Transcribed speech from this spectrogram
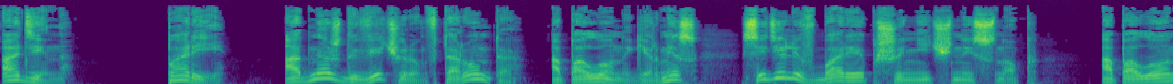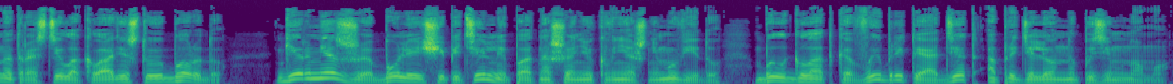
1. Пари. Однажды вечером в Торонто Аполлон и Гермес сидели в баре «Пшеничный сноп». Аполлон отрастил окладистую бороду — Гермес же, более щепетильный по отношению к внешнему виду, был гладко выбрит и одет определенно по-земному.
